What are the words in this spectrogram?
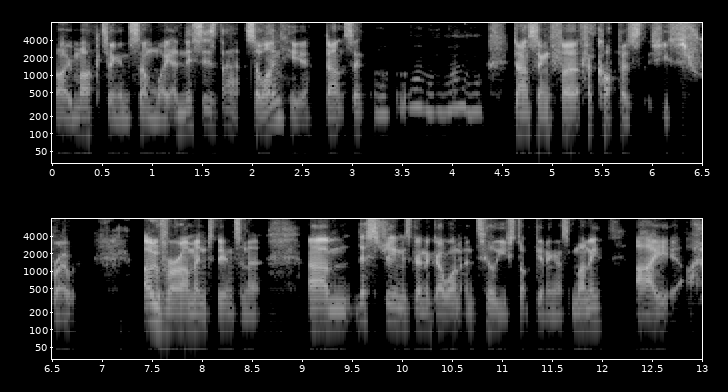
by marketing in some way, and this is that. So I'm here dancing, dancing for for coppers that you throw overarm into the internet. Um, this stream is going to go on until you stop giving us money. I I,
